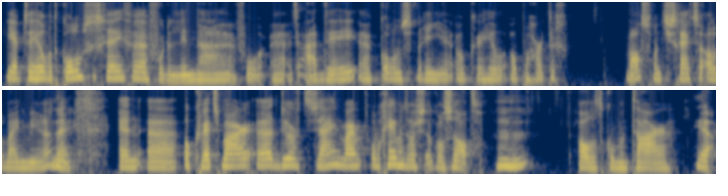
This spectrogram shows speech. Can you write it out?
Je hebt heel wat columns geschreven voor de Linda, voor eh, het AD. eh, columns waarin je ook heel openhartig was, want je schrijft ze allebei niet meer. Hè? Nee. En eh, ook kwetsbaar durft te zijn. Maar op een gegeven moment was je het ook wel zat. Mhm. Al het commentaar. Ja.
